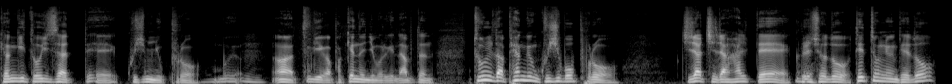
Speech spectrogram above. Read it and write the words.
경기도지사 때 96%, 뭐 음. 아, 두 개가 바뀌었는지 모르겠는데 아무튼 둘 다 평균 95% 지자체장 할 때 그래서 네. 저도 대통령 돼도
